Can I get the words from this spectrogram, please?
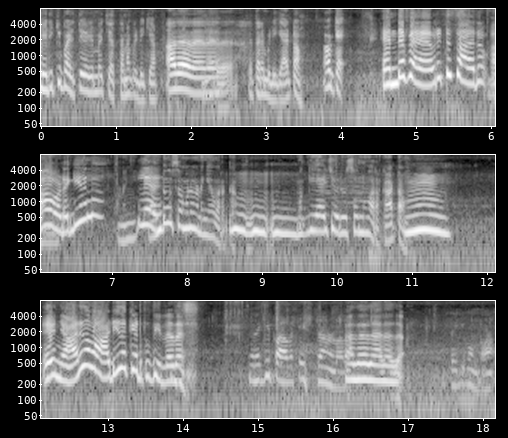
ശരിക്ക് പഴുത്ത് കഴിയുമ്പോൾ ചെത്തണ പിടിക്കാം. അതെ അതെ അതെ അതെ. ചെത്തണ പിടിക്കാം കേട്ടോ. ഓക്കെ. എന്റെ ഫേവറേറ്റ് സാധനം. ആ ഉടങ്ങിയല്ലോ രണ്ടു ദിവസം കൂടെ ഉണങ്ങിയാൽ വറക്കാം. നമുക്ക് ഈ ആഴ്ച ഒരു ദിവസം ഒന്ന് വറക്കാം കേട്ടോ. ഏ ഞാനിത് വാടിയതൊക്കെ എടുത്ത് തിന്നതേ എനിക്ക് ഈ പാവയ്ക്ക ഇഷ്ടമാണല്ലോ അതെ അതെ അതെ അതെ. കൊണ്ടുപോകണം.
